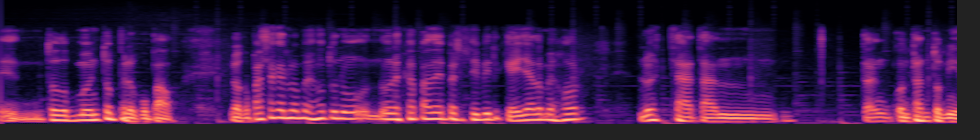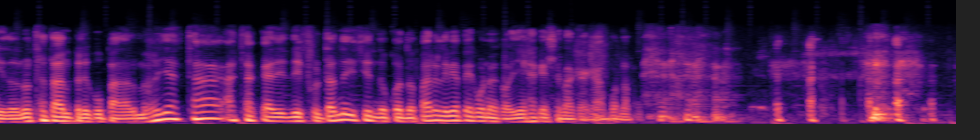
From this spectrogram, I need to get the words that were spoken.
en todo momento preocupado. Lo que pasa es que a lo mejor tú no, eres capaz de percibir que ella a lo mejor no está tan, tan, con tanto miedo, no está tan preocupada. A lo mejor ya está hasta disfrutando y diciendo, cuando pare le voy a pegar una colleja que se va a cagar por la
